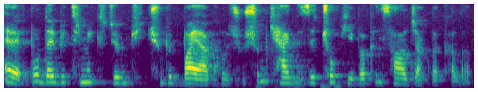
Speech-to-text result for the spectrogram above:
evet, burada bitirmek istiyorum ki çünkü bayağı konuşmuşum. Kendinize çok iyi bakın, sağlıcakla kalın.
